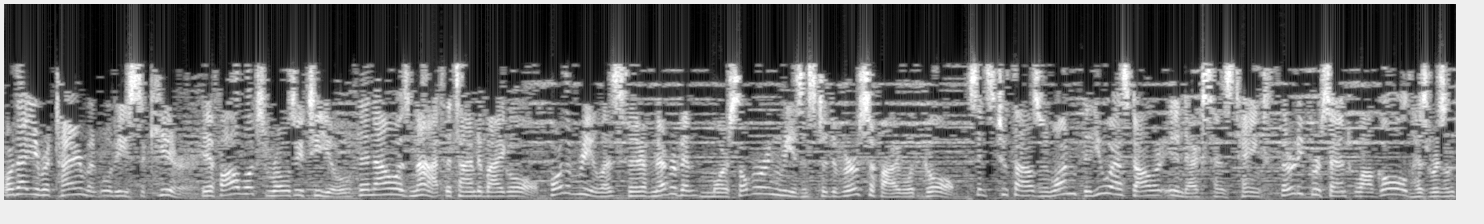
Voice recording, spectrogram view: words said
or that your retirement would be secure. If all looks rosy to you, then now is not the time to buy gold. For the realists, there have never been more sobering reasons to diversify with gold. Since 2001, the U.S. dollar index has tanked 30% while gold has risen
